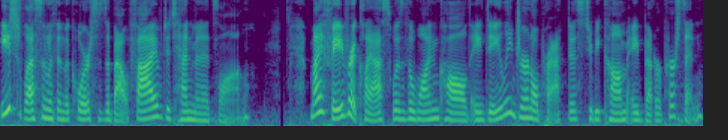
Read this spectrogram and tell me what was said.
Each lesson within the course is about 5 to 10 minutes long. My favorite class was the one called A Daily Journal Practice to Become a Better Person.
